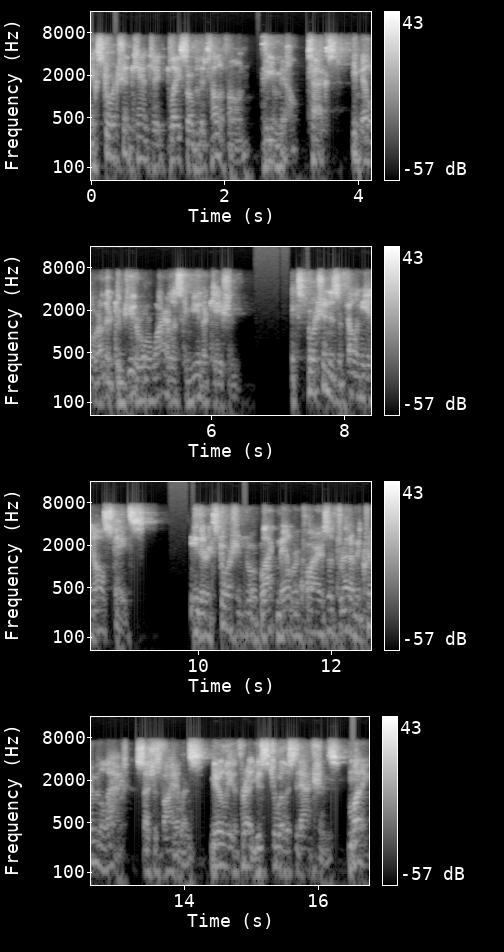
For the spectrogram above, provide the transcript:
Extortion can take place over the telephone, email, text, email, or other computer or wireless communication. Extortion is a felony in all states. Either extortion or blackmail requires a threat of a criminal act, such as violence, merely a threat used to elicit actions, money,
